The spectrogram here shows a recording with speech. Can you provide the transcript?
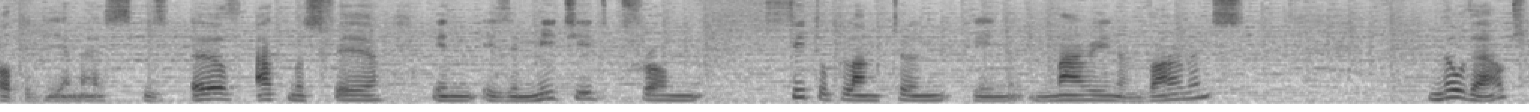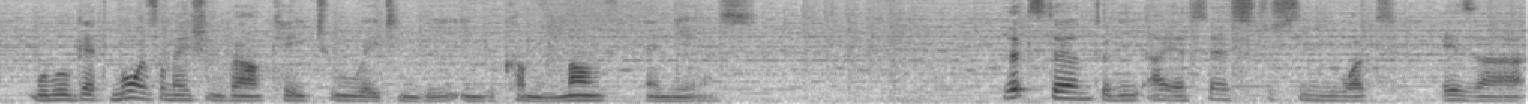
of the DMS is Earth atmosphere is emitted from phytoplankton in marine environments. No doubt, we will get more information about K2-18b in the coming months and years. Let's turn to the ISS to see what ESA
